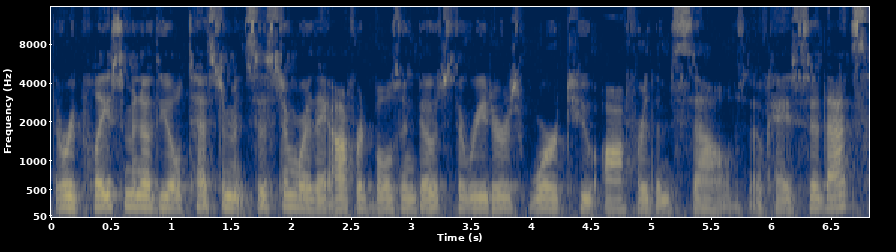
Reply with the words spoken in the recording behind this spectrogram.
The replacement of the Old Testament system where they offered bulls and goats, the readers were to offer themselves. Okay, so that's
